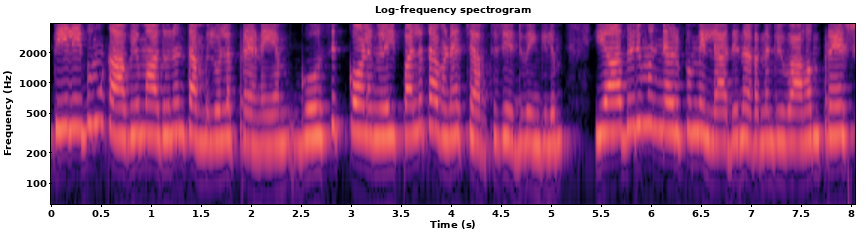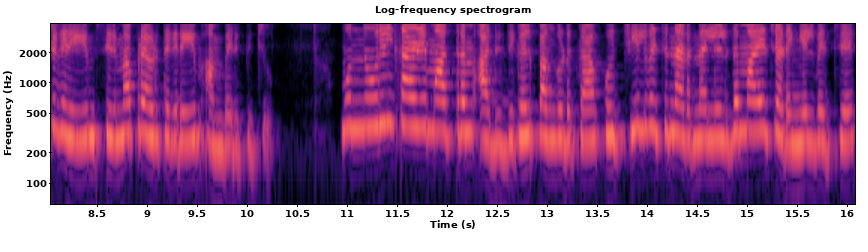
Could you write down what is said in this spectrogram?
ദിലീപും കാവ്യമാധുനും തമ്മിലുള്ള പ്രണയം ഗോസിപ്പ് കോളങ്ങളിൽ പലതവണ ചർച്ച ചെയ്തുവെങ്കിലും യാതൊരു മുന്നറിയിപ്പുമില്ലാതെ നടന്ന വിവാഹം പ്രേക്ഷകരെയും സിനിമാ പ്രവർത്തകരെയും അമ്പരിപ്പിച്ചു. മുന്നൂറിൽ താഴെ മാത്രം അതിഥികൾ പങ്കെടുത്ത കൊച്ചിയിൽ വെച്ച് നടന്ന ലളിതമായ ചടങ്ങിൽ വെച്ച്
